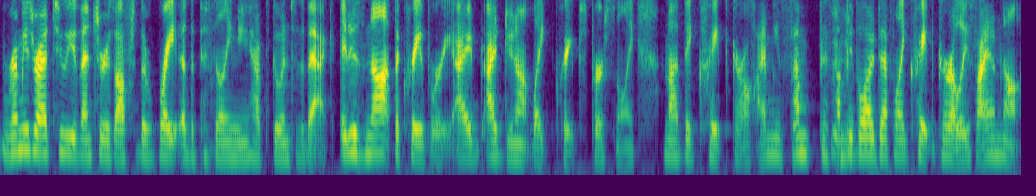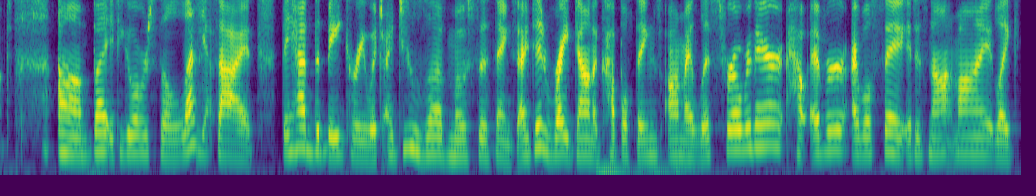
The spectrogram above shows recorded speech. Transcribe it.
Remy's Ratatouille Adventure is off to the right of the pavilion you have to go into the back. It is not the creperie. I I do not like crepes personally. I'm not a big crepe girl. I mean some some people are definitely crepe girlies. I am not. Um but if you go over to the left side, they have the bakery which I do love most of the things. I did write down a couple things on my list for over there. However, I will say it is not my like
